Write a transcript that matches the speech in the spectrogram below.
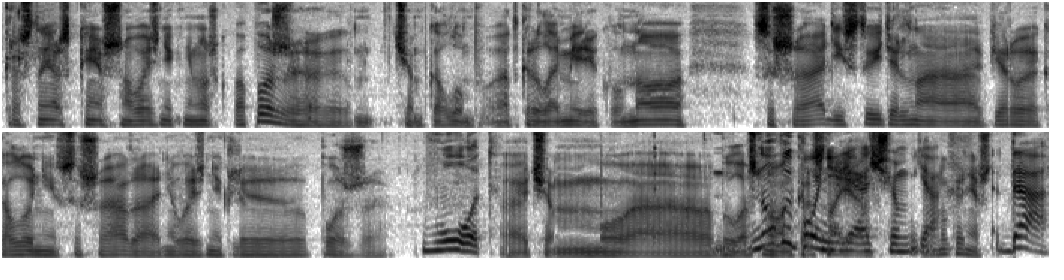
Красноярск, конечно, возник немножко попозже, чем Колумб открыл Америку, но США действительно, первые колонии в США, да, они возникли позже. Вот. Э, чем э, был основан Ну, вы поняли, о чем я. Ну, конечно. Да.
